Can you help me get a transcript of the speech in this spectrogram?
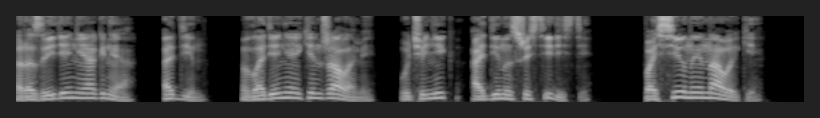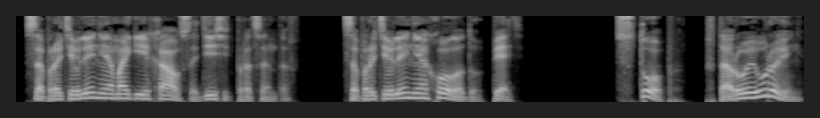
Разведение огня. 1. Владение кинжалами. Ученик – один из 60. Пассивные навыки. Сопротивление магии хаоса – 10%. Сопротивление холоду – 5. Стоп! Второй уровень?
